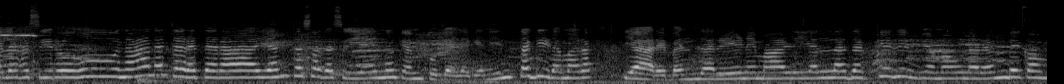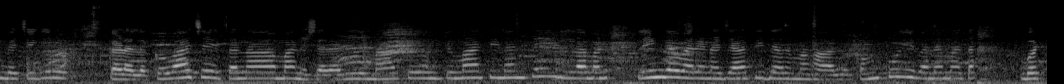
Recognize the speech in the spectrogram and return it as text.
ಎಲೆ ಹಸಿರು ನಾನ ತರ ತರ. ಎಂತ ಸೊಗಸು ಏನು ಕೆಂಪು ಬೆಳಗ್ಗೆ ನಿಂತ ಗಿಡ ಮರ. ಯಾರೇ ಬಂದರೇಣೆ ಮಾಳಿ ಎಲ್ಲದಕ್ಕೆ ದಿವ್ಯ ಮೌನ. ರೆಂಬೆ ಕೊಂಬೆ ಚಿಗುರು ಕಡಲಕ್ಕೂ ವಾಚೇತನ. ಮನುಷ್ಯರಲ್ಲಿ ಮಾತು ಉಂಟು ಮಾತಿನಂತೆ ಇಲ್ಲ ಮನ. ಲಿಂಗವರ್ಣ ಜಾತಿ ಧರ್ಮ ಹಾಲು ಕಂಪು ಇವನ ಮತ. ಬೊಟ್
